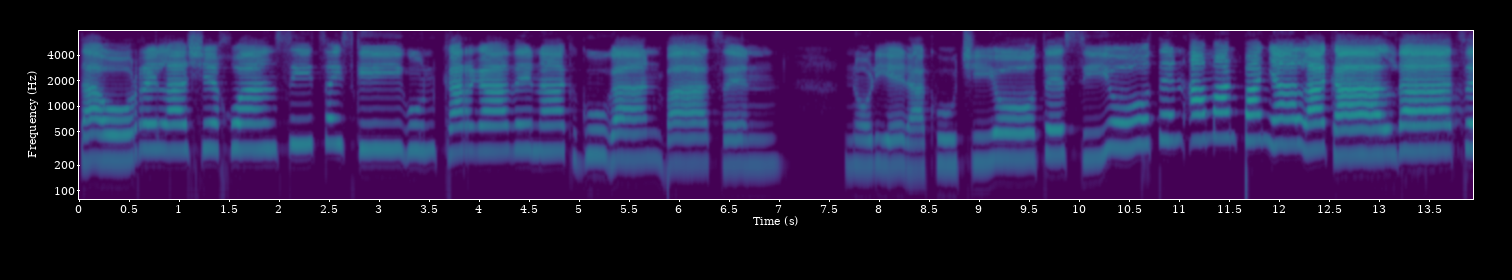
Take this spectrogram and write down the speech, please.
Ta horrela joan zitzaizkigun kargadenak gugan batzen. Nori erakutsi ote zioten aman painalak aldatzen.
